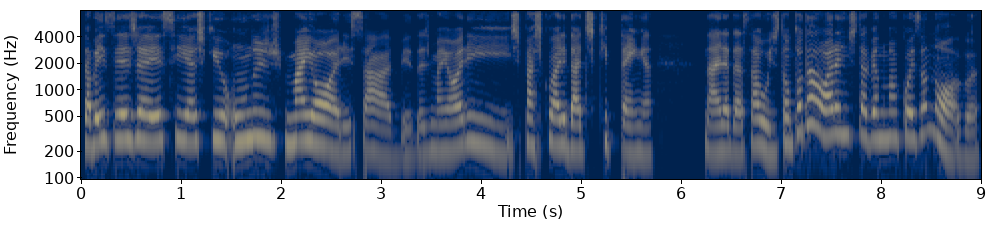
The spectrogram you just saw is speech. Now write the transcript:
talvez seja esse, acho que um dos maiores, sabe? Das maiores particularidades que tenha na área da saúde. Então, toda hora a gente está vendo uma coisa nova.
